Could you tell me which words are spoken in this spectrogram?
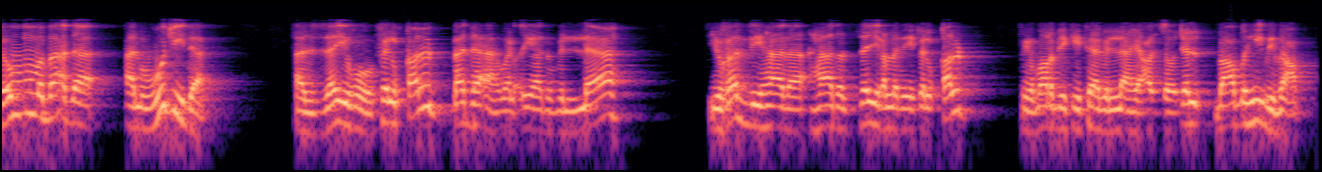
ثم بعد أن وجد الزيغ في القلب بدأ والعياذ بالله يغذي هذا هذا الزيغ الذي في القلب في ضرب كتاب الله عز وجل بعضه ببعض.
